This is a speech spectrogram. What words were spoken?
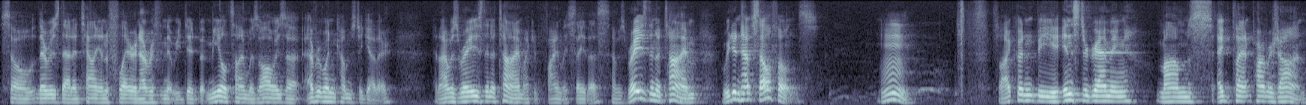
so there was that Italian flair in everything that we did, but mealtime was always a, everyone comes together. And I was raised in a time, I can finally say this, I was raised in a time we didn't have cell phones. Mm. So I couldn't be Instagramming mom's eggplant parmesan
